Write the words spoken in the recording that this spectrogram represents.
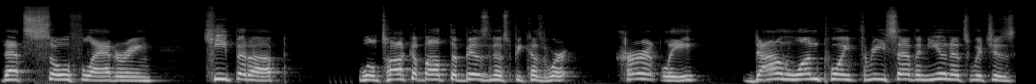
That's so flattering. Keep it up. We'll talk about the business because we're currently down 1.37 units, which is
